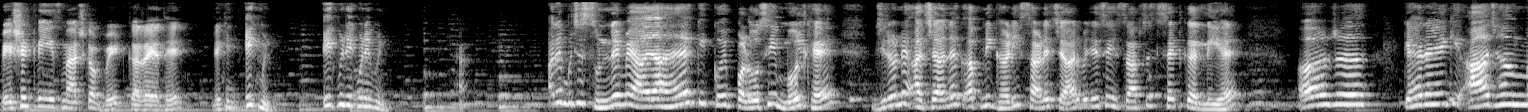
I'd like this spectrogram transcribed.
पेशेंटली इस मैच का वेट कर रहे थे। लेकिन एक मिनट एक मिनट एक मिनट एक मिनट। हाँ? अरे मुझे सुनने में आया है कि कोई पड़ोसी मुल्क है जिन्होंने अचानक अपनी घड़ी साढ़े चार बजे से हिसाब से सेट कर ली है और कह रहे हैं कि आज हम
